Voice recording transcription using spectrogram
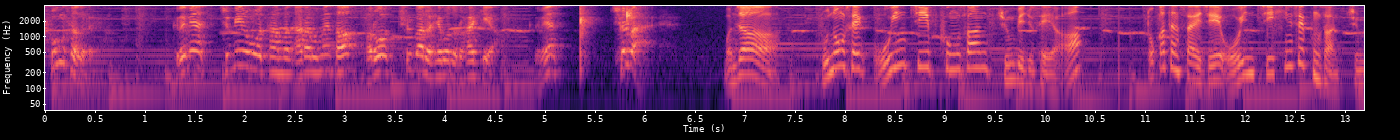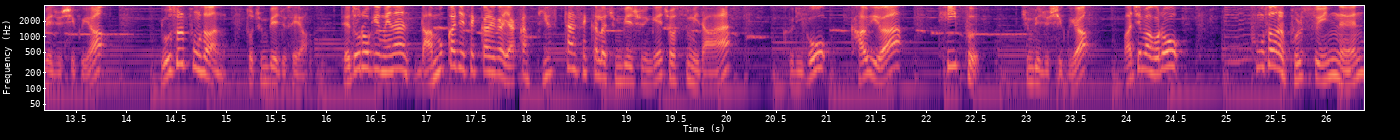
풍선으로요 그러면 준비로부터 한번 알아보면서 바로 출발을 해보도록 할게요. 그러면 출발! 먼저 분홍색 5인치 풍선 준비해주세요. 똑같은 사이즈의 5인치 흰색 풍선 준비해 주시고요. 요술 풍선 또 준비해 주세요. 되도록이면 나뭇가지 색깔과 약간 비슷한 색깔로 준비해 주는 게 좋습니다. 그리고 가위와 테이프 준비해 주시고요. 마지막으로 풍선을 불 수 있는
